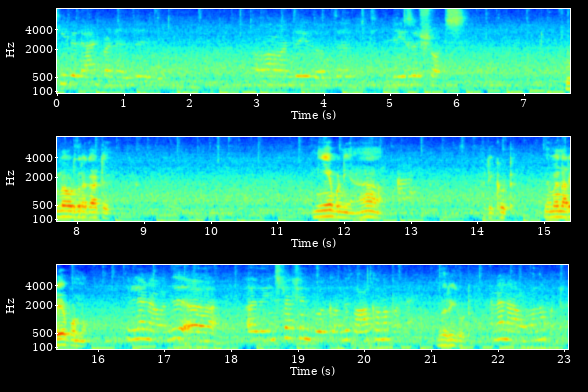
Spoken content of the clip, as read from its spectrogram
கீழே லேண்ட் பண்ணது இது. அப்புறம் வந்து இது வந்து லேசர் ஷாட்ஸ் ஃபுல்லாக ஒரு தடவை காட்டு. நீயே பண்ணியா? வெரி குட் இந்த மாதிரி நிறைய பண்ணணும். இல்லை நான் வந்து அது இன்ஸ்ட்ரக்ஷன் புக் வந்து பார்க்காம பண்ணேன். வெரி குட் ஆனால் நான் ஒன்றா பண்ணுறேன்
